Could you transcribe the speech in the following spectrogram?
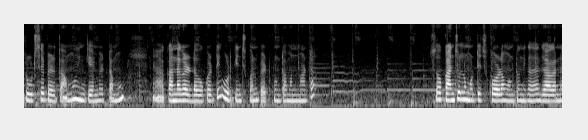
ఫ్రూట్సే పెడతాము ఇంకేం పెట్టాము. కందగడ్డ ఒకటి ఉడికించుకొని పెట్టుకుంటాం అన్నమాట సో కంచులు ముట్టించుకోవడం ఉంటుంది కదా జాగరణ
